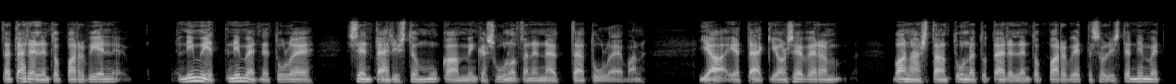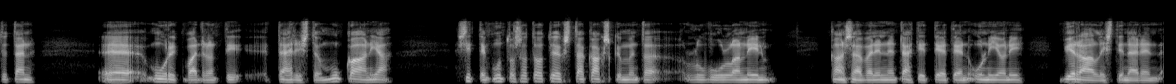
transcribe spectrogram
tai tähdenlentoparvien nimet, nimet ne tulee sen tähdistön mukaan, minkä suunnalta ne näyttää tulevan. Ja, ja tämäkin on sen verran vanhastaan tunnettu tähdenlentoparvi, että se oli sitten nimetty tämän muurikvadrantti-tähdistön mukaan. Ja sitten kun tuossa 1920-luvulla niin kansainvälinen tähtitieteen unioni virallisti näiden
